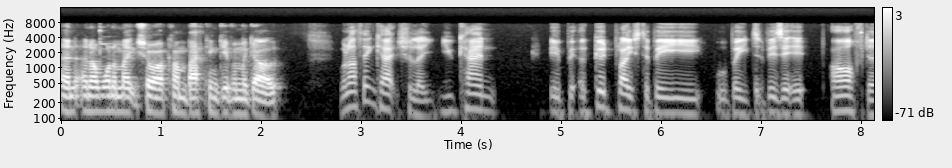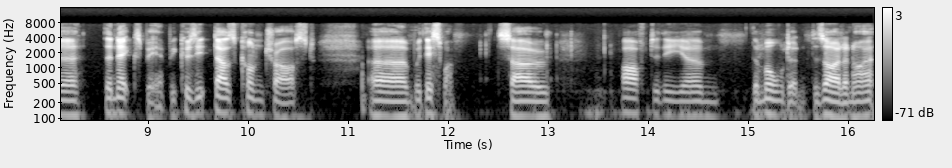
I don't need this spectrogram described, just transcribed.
and and I want to make sure I come back and give them a go. Well, I think actually you can. it'd be- A good place to be will be to visit it after the next beer because it does contrast uh, with this one. So after the um, the Maldon, the Xylonite,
